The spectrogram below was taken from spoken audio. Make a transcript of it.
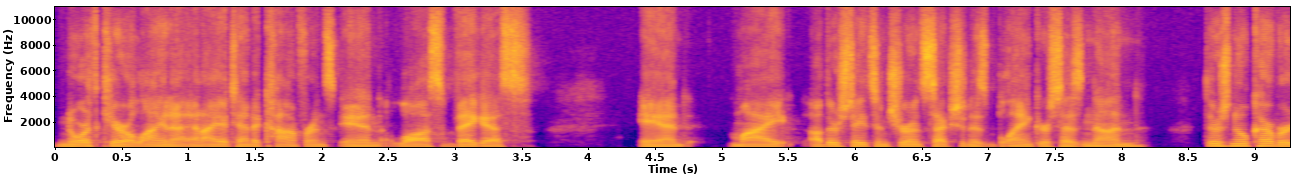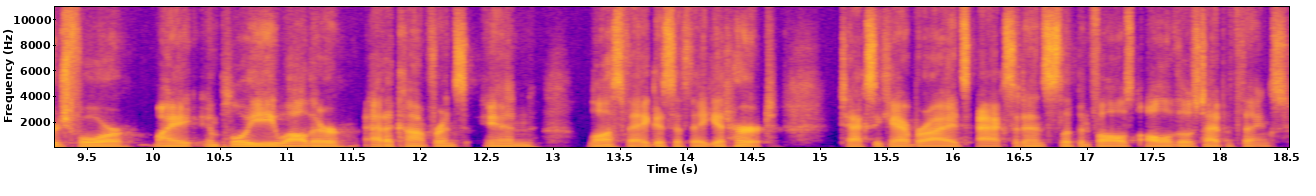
North Carolina and I attend a conference in Las Vegas and my other state's insurance section is blank or says none, there's no coverage for my employee while they're at a conference in Las Vegas if they get hurt. Taxi cab rides, accidents, slip and falls, all of those type of things.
